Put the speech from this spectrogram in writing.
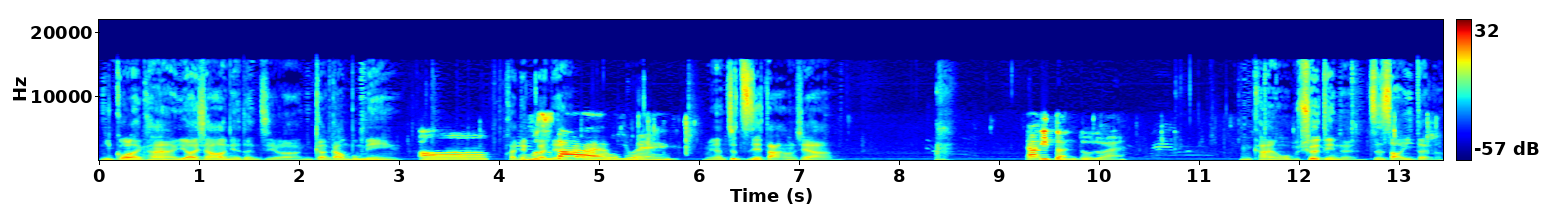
你过来看，又要消耗你的等级了。你刚刚不命哦，快点快点！我我以为没有，就直接打上去啊。要一等对不对？你看，我不确定的，至少一等啊。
